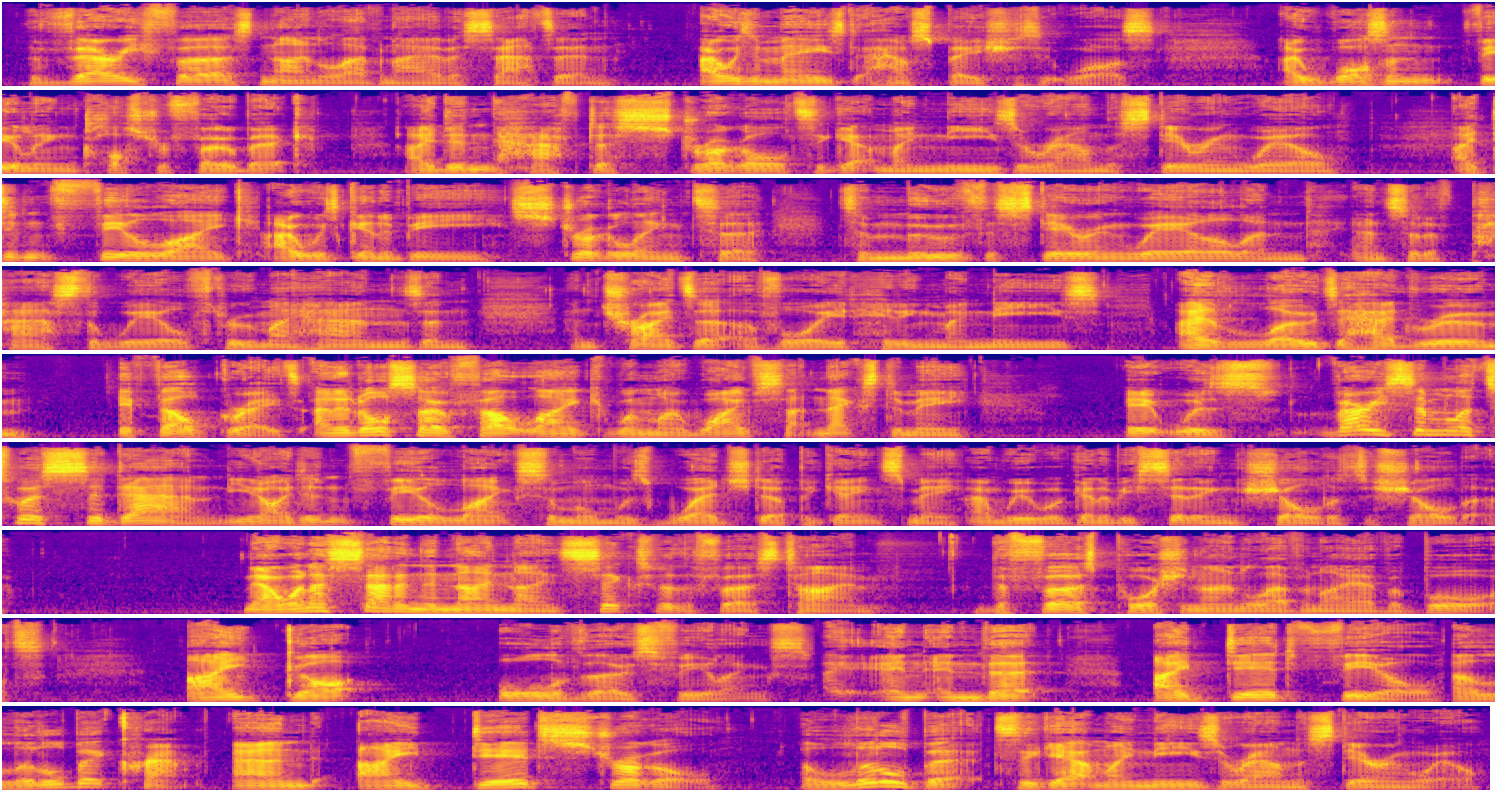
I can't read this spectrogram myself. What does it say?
the very first 911 I ever sat in, I was amazed at how spacious it was. I wasn't feeling claustrophobic. I didn't have to struggle to get my knees around the steering wheel. I didn't feel like I was going to be struggling to to move the steering wheel and and sort of pass the wheel through my hands and and try to avoid hitting my knees. I had loads of headroom. It felt great. And it also felt like when my wife sat next to me, it was very similar to a sedan. You know, I didn't feel like someone was wedged up against me and we were going to be sitting shoulder to shoulder. Now, when I sat in the 996 for the first time, the first Porsche 911 I ever bought, I got all of those feelings. And, and that I did feel a little bit cramped and I did struggle a little bit to get my knees around the steering wheel.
